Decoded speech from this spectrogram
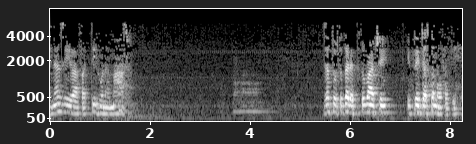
i naziva Fatihu namazom. Zato što dalje tumači i priča samo o Fatihi.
